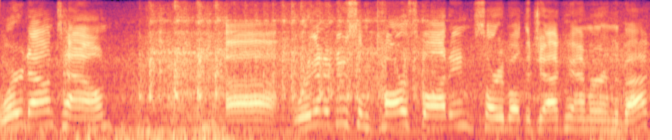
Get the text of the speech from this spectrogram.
We're downtown. Uh, we're gonna do some car spotting. Sorry about the jackhammer in the back.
